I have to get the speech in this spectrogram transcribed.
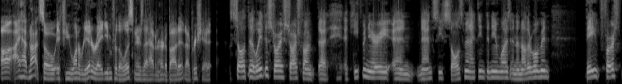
Uh, I have not. So if you want to reiterate, even for the listeners that haven't heard about it, I appreciate it so the way the story starts from that Keith Raniere and Nancy Salzman, I think the name was, and another woman, they first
